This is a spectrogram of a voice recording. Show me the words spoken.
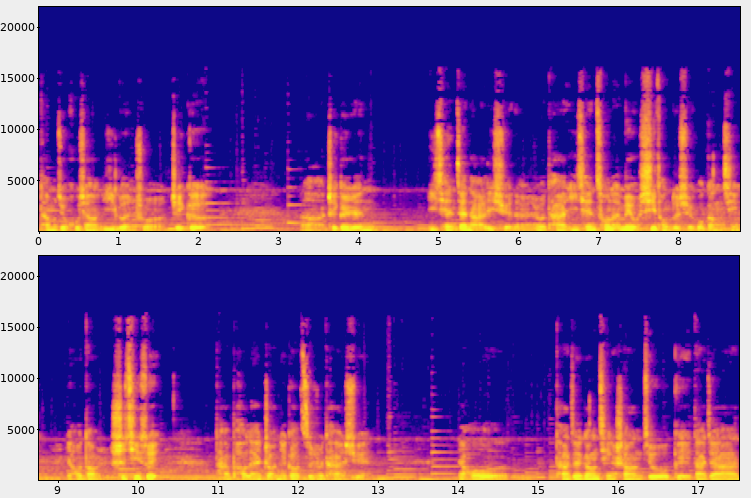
他们就互相议论说这个啊这个人以前在哪里学的？说他以前从来没有系统的学过钢琴，然后到十七岁，他跑来找聂高兹说他要学。然后他在钢琴上就给大家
